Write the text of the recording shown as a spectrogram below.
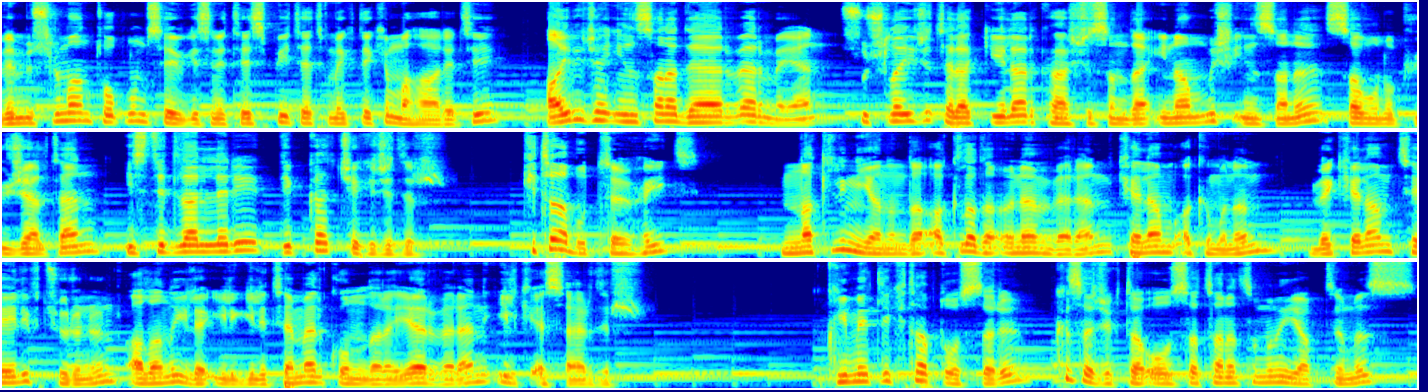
ve Müslüman toplum sevgisini tespit etmekteki mahareti, ayrıca insana değer vermeyen, suçlayıcı telakkiler karşısında inanmış insanı savunup yücelten istidlalleri dikkat çekicidir. Kitab-ı Tevhid, naklin yanında akla da önem veren kelam akımının ve kelam telif türünün alanıyla ilgili temel konulara yer veren ilk eserdir. Kıymetli kitap dostları, kısacık da olsa tanıtımını yaptığımız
